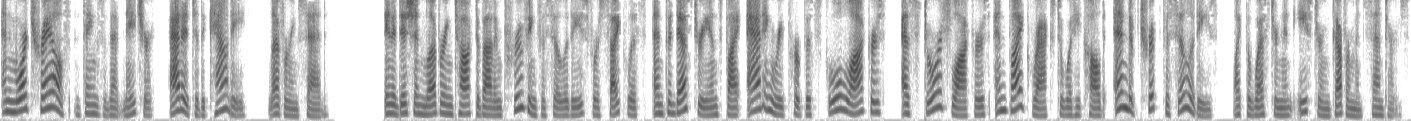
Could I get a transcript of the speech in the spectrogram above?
and more trails and things of that nature added to the county, Levering said. In addition, Levering talked about improving facilities for cyclists and pedestrians by adding repurposed school lockers as storage lockers and bike racks to what he called end of trip facilities, like the Western and Eastern government centers.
